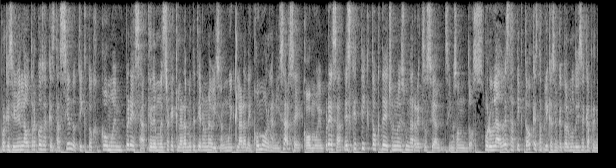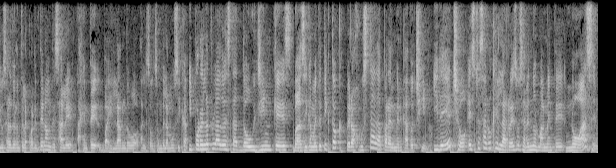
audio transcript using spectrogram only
porque si bien la otra cosa que está haciendo TikTok como empresa, que demuestra que claramente tiene una visión muy clara de cómo organizarse como empresa, es que TikTok de hecho no es una red social, sino son dos. Por un lado está TikTok, esta aplicación que todo el mundo dice que aprendió a usar durante la cuarentena, donde sale a gente bailando al son, de la música. Y por el otro lado está Douyin, que es básicamente TikTok, pero ajustada para el mercado chino. Y de hecho, esto es algo que las redes sociales normalmente no hacen.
